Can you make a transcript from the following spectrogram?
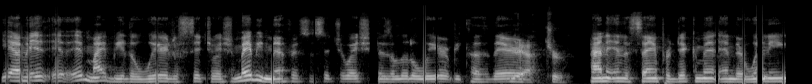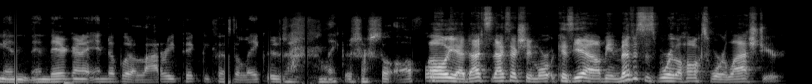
Yeah, I mean, it, it, it, might be the weirdest situation. Maybe Memphis' situation is a little weird because they're yeah, true, kind of in the same predicament and they're winning, and, and they're gonna end up with a lottery pick because the Lakers Lakers are so awful. Oh yeah, that's that's actually more because yeah, I mean, Memphis is where the Hawks were last year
